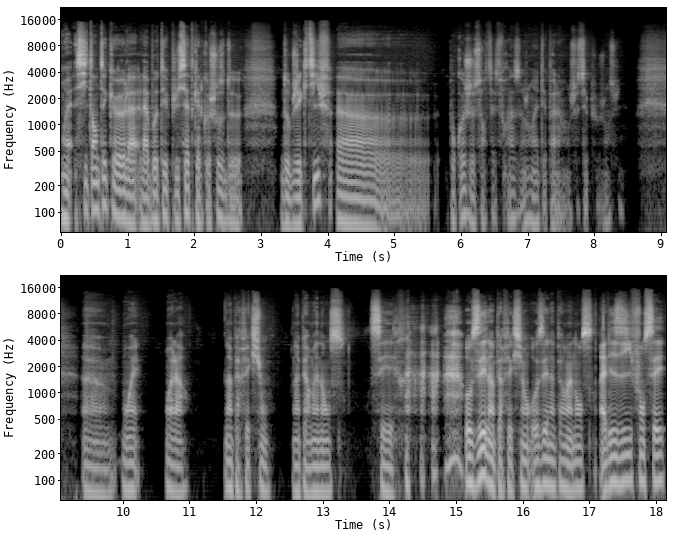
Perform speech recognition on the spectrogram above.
Ouais, si tant est que la, beauté puisse être quelque chose d'objectif, euh, pourquoi je sors cette phrase? J'en étais pas là, je sais plus où j'en suis. Euh, ouais, voilà, l'imperfection, l'impermanence, c'est oser l'imperfection, oser l'impermanence. Allez-y, foncez.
